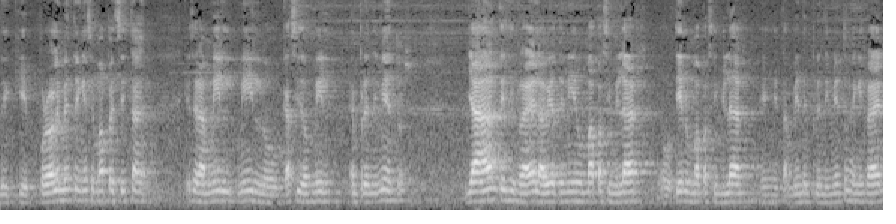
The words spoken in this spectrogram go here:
de que probablemente en ese mapa existan, que serán mil, mil o casi dos mil emprendimientos. Ya antes Israel había tenido un mapa similar, o tiene un mapa similar eh, también de emprendimientos en Israel.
